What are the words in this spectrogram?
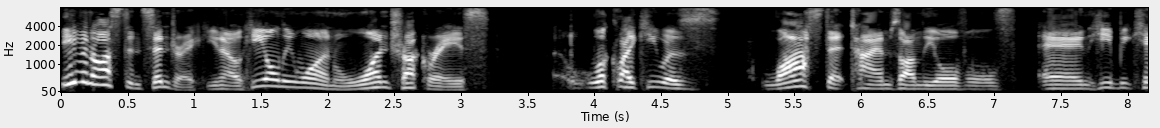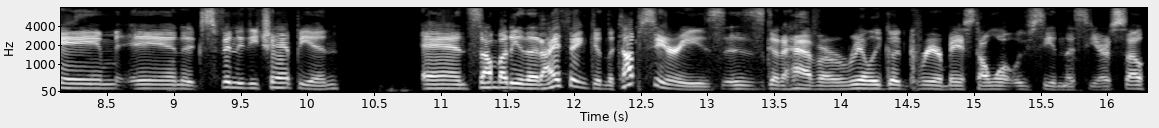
even Austin Cindric. You know, he only won one truck race, looked like he was lost at times on the ovals, and he became an Xfinity champion and somebody that I think in the Cup Series is going to have a really good career based on what we've seen this year. So,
